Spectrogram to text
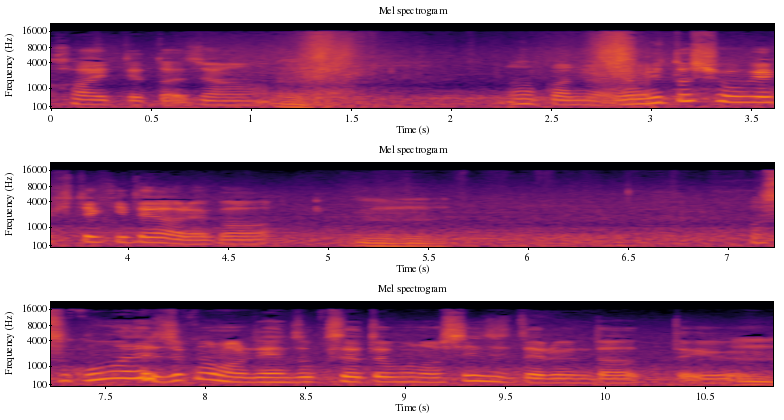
書いてたじゃん。うなんかね割と衝撃的であれが。うんあそこまで事故の連続性というものを信じてるんだってうんいううん。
